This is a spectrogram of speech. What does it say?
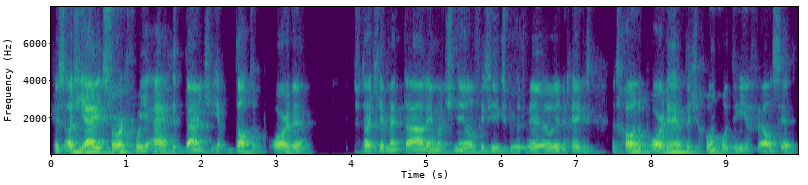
Dus als jij zorgt voor je eigen tuintje, je hebt dat op orde, zodat je mentaal, emotioneel, fysiek, spiritueel, energetisch het gewoon op orde hebt, dat je gewoon goed in je vel zit,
